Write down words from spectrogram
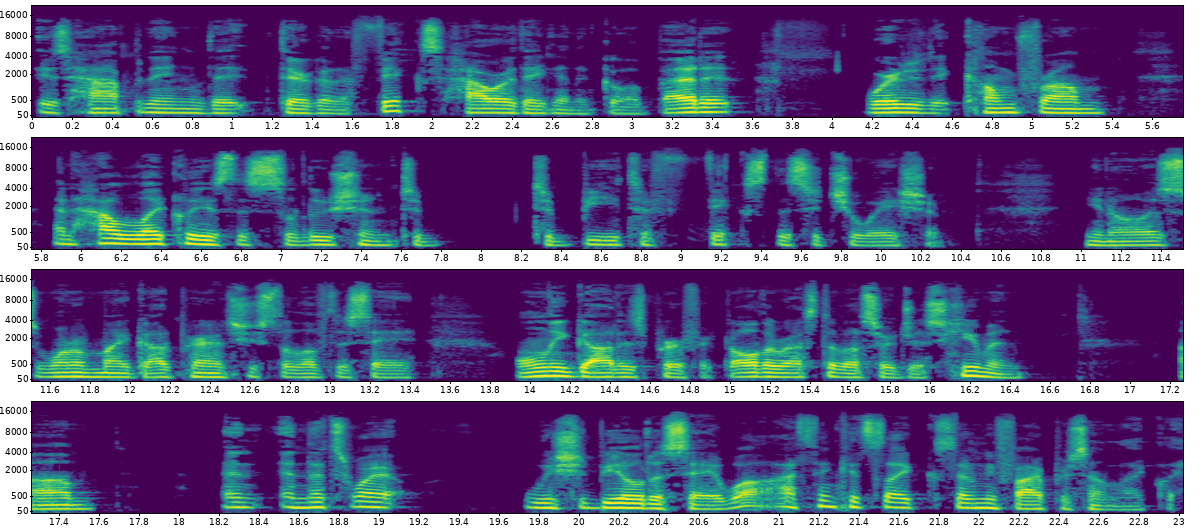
is happening that they're going to fix, how are they going to go about it, where did it come from, and how likely is this solution to to be to fix the situation? You know, as one of my godparents used to love to say, only God is perfect. All the rest of us are just human. Um, and and that's why we should be able to say, well, I think it's like seventy five percent likely.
